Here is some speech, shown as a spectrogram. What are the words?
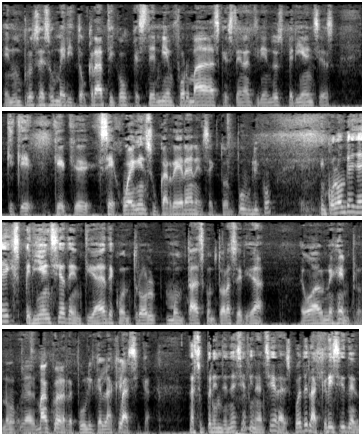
en un proceso meritocrático, que estén bien formadas, que estén adquiriendo experiencias, que, que, que, que se jueguen su carrera en el sector público. En Colombia ya hay experiencia de entidades de control montadas con toda la seriedad. Le voy a dar un ejemplo, ¿no? El Banco de la República es la clásica. La Superintendencia Financiera, después de la crisis del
